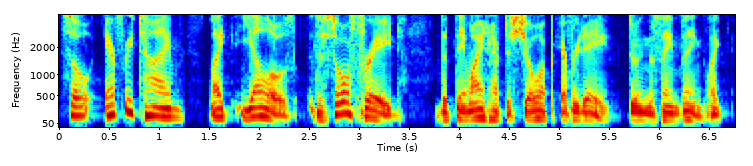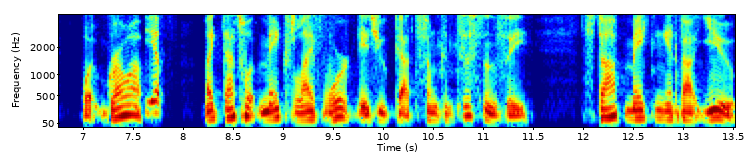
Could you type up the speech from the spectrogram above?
So every time, like yellows, they're so afraid that they might have to show up every day doing the same thing. Like, what? Grow up. Yep. Like that's what makes life work. Is you got some consistency. Stop making it about you.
